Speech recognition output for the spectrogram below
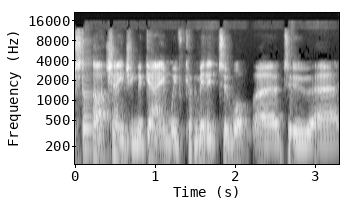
start changing the game. We've committed to what uh, to uh,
